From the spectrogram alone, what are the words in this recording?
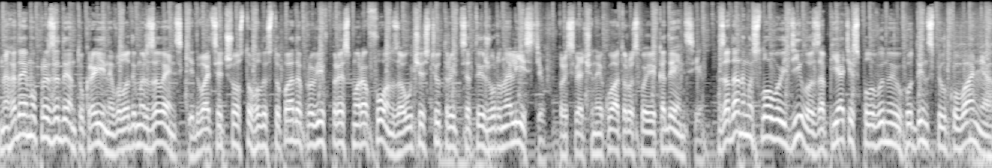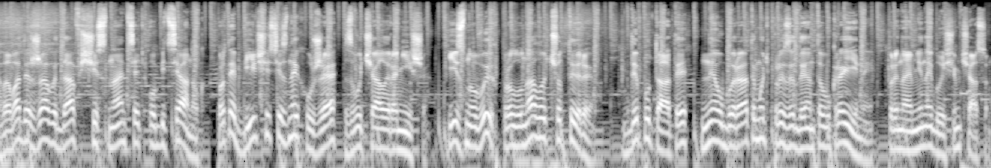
Нагадаємо, президент України Володимир Зеленський 26 листопада провів прес-марафон за участю 30 журналістів, присвячений екватору своєї каденції. За даними слово і діло, за 5,5 годин спілкування глава держави дав 16 обіцянок, проте більшість із них уже звучали раніше. Із нових пролунало 4. Депутати не обиратимуть президента України, принаймні найближчим часом.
